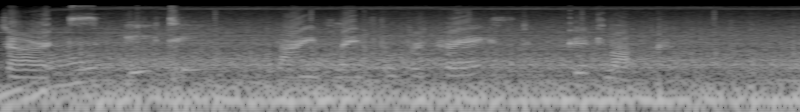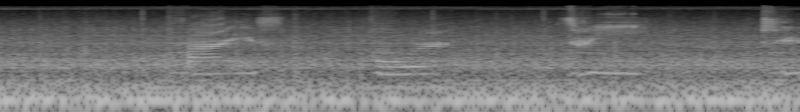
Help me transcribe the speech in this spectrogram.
starts 80, 5 left over crest, good luck. 5, 4, 3, 2,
